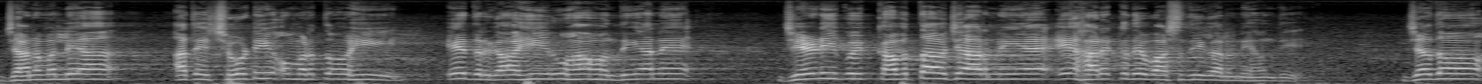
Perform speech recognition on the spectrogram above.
ਜਨਮ ਲਿਆ ਅਤੇ ਛੋਟੀ ਉਮਰ ਤੋਂ ਹੀ ਇਹ ਦਰਗਾਹੀ ਰੂਹਾਂ ਹੁੰਦੀਆਂ ਨੇ, ਜਿਹੜੀ ਕੋਈ ਕਵਿਤਾ ਉਚਾਰਨੀ ਹੈ, ਇਹ ਹਰ ਇੱਕ ਦੇ ਵੱਸ ਦੀ ਗੱਲ ਨਹੀਂ ਹੁੰਦੀ। ਜਦੋਂ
